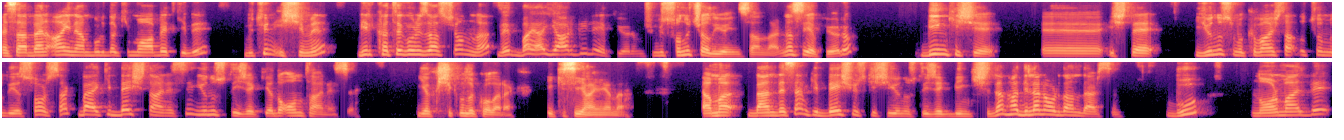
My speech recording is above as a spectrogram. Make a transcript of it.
Mesela ben aynen buradaki muhabbet gibi bütün işimi bir kategorizasyonla ve bayağı yargıyla yapıyorum. Çünkü sonuç alıyor insanlar. Nasıl yapıyorum? Bin kişi e, işte Yunus mu Kıvanç Tatlıtuğ mu diye sorsak belki beş tanesi Yunus diyecek ya da on tanesi. Yakışıklılık olarak ikisi yan yana. Ama ben desem ki 500 kişi Yunus diyecek bin kişiden hadi lan oradan dersin. Bu normalde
